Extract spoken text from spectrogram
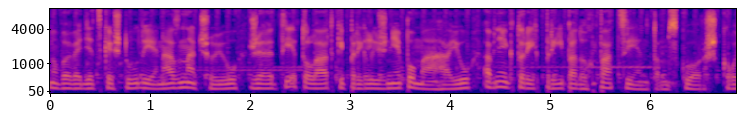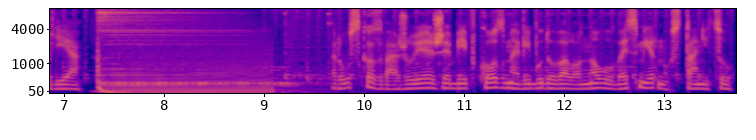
Nové vedecké štúdie naznačujú, že tieto látky príliš nepomáhajú a v niektorých prípadoch pacientom skôr škodia. Rusko zvažuje, že by v Kozme vybudovalo novú vesmírnu stanicu.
